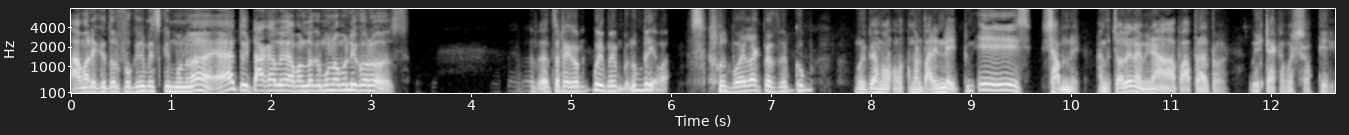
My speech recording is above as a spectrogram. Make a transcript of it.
আমার কি তোর ফকির মিসকিন মনে হয় হ্যাঁ? তুই টাকা লই আমার লগে মুলামুলি করস। এত টাকা কই আমার ভয় লাগতেছে খুব। আমার বাড়ি নেই। একটু এই সামনে। আমি চলেন আমি না আপ- আপনার ওই টাকা পয়সা সব ফিরি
